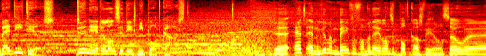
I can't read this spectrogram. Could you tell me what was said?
bij Details, de Nederlandse Disney-podcast. De Ed en Willem Bever van de Nederlandse podcastwereld. Zo, uh,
